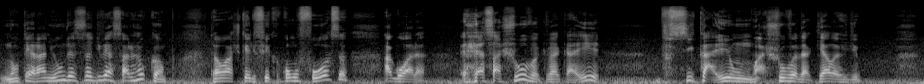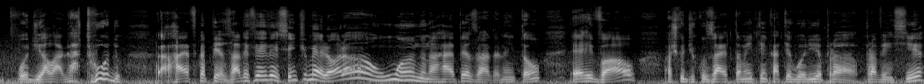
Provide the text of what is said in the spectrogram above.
não terá nenhum desses adversários no campo. Então eu acho que ele fica como força. Agora, essa chuva que vai cair, se cair uma chuva daquelas de podia alagar tudo, a raia fica pesada, efervescente melhora um ano na raia pesada, né? Então é rival, acho que o Dicuzai também tem categoria para vencer.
